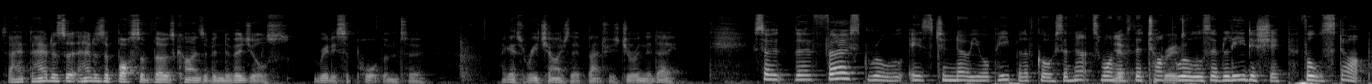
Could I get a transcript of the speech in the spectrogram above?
so how, how does a, how does a boss of those kinds of individuals really support them to, I guess, recharge their batteries during the day? So the first rule is to know your people, of course, and that's one of the top agreed. rules of leadership. Full stop.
